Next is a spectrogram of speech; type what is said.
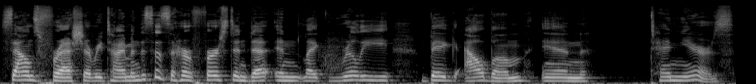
Sounds fresh every time. And this is her first in, de- in like really big album in ten years.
